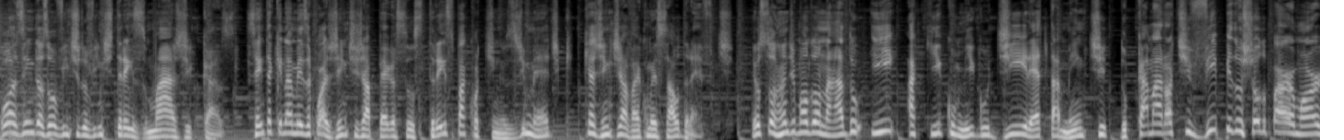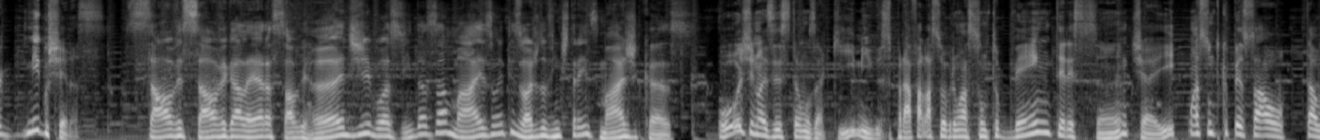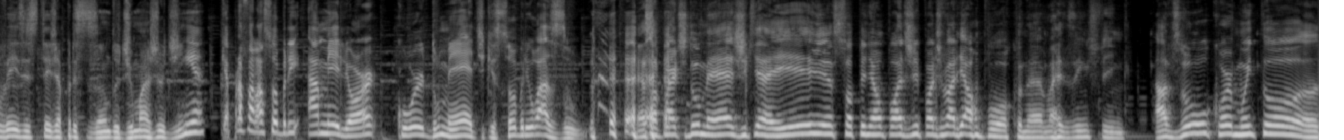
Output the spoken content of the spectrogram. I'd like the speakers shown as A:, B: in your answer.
A: Boas-vindas, ouvinte do 23 Mágicas. Senta aqui na mesa com a gente e já pega seus três pacotinhos de Magic, que a gente já vai começar o draft. Eu sou Randy Maldonado e aqui comigo diretamente do camarote VIP do show do Paramore, Migo Cheiras.
B: Salve, salve galera, salve Randy, boas-vindas a mais um episódio do 23 Mágicas.
A: Hoje nós estamos aqui, amigos, para falar sobre um assunto bem interessante aí, um assunto que o pessoal talvez esteja precisando de uma ajudinha, que é para falar sobre a melhor cor do Magic, sobre o azul.
B: Essa parte do Magic aí, sua opinião pode, pode variar um pouco, né? Mas enfim. Azul, cor muito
